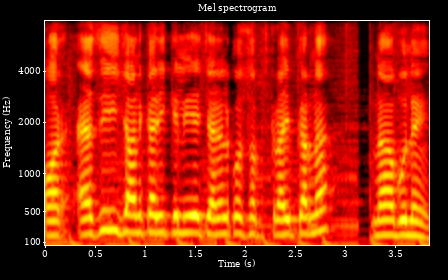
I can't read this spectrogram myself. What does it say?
और ऐसी ही जानकारी के लिए चैनल को सब्सक्राइब करना ना भूलें।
